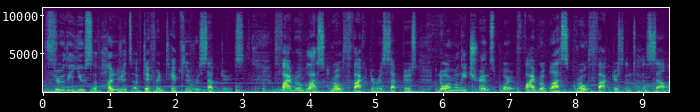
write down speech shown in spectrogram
through the use of hundreds of different types of receptors. Fibroblast growth factor receptors normally transport fibroblast growth factors into the cell.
